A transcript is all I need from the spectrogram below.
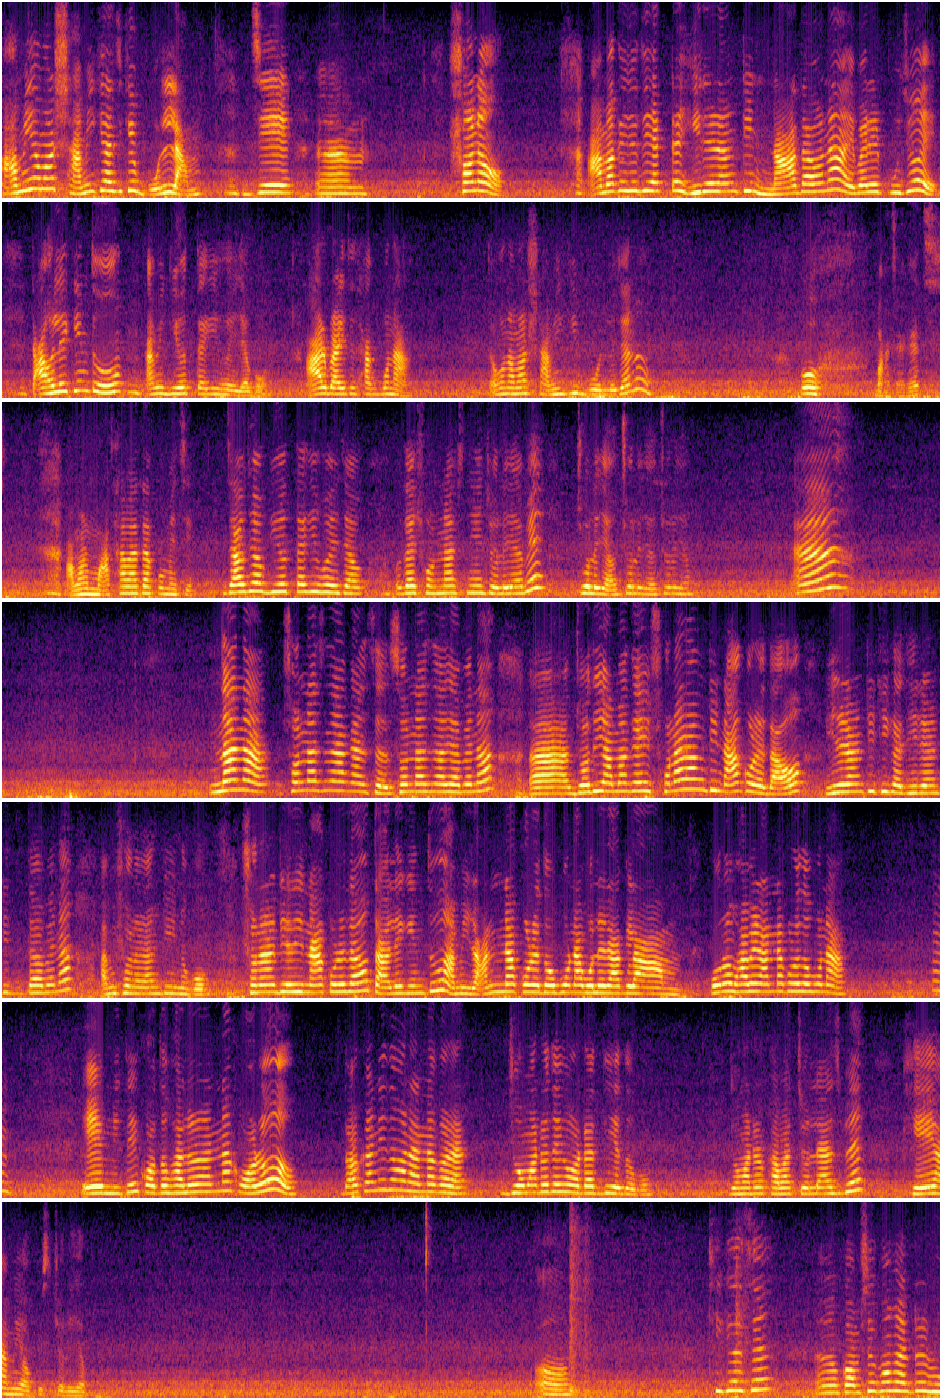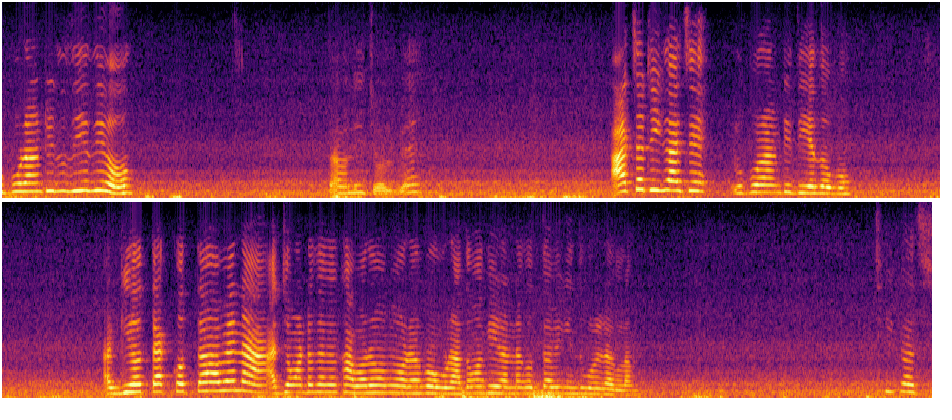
আমি আমার স্বামীকে আজকে বললাম যে শোনো, আমাকে যদি একটা হীরের আংটি না দাও না এবারের পুজোয়, তাহলে কিন্তু আমি গৃহত্যাগী হয়ে যাব, আর বাড়িতে থাকব না। তখন আমার স্বামী কি বলল জানো? ওহ, বাঁচা গেছে। আমার মাথা ব্যথা কমেছে। যাও যাও, গৃহত্যাগী হয়ে যাও। ওদের সন্ন্যাস নিয়ে চলে যাবে? চলে যাও চলে যাও চলে যাও। না না, সন্ন্যাস না ক্যান্সেল সন্ন্যাস না যাবে না। যদি আমাকে সোনার আংটি না করে দাও, হিরের আংটি ঠিক আছে, হীরের আংটি দিতে হবে না, আমি সোনার আংটি নেব। সোনার আংটি যদি না করে দাও, তাহলে কিন্তু আমি রান্না করে দেবো না বলে রাখলাম। কোনোভাবে রান্না করে দেবো না। এমনিতেই কত ভালো রান্না করো। দরকার নেই তোমার রান্না করার। জোম্যাটো থেকে অর্ডার দিয়ে দেবো। জোম্যাটোর খাবার চলে আসবে, খেয়ে আমি অফিস চলে যাব। ও, ঠিক আছে। কমসে কম একটা রূপোর আংটি তো দিয়ে দিও। তাহলেই চলবে। আচ্ছা ঠিক আছে, রূপোর আংটি দিয়ে দেবো। আর গৃহত্যাগ করতে হবে না, আর জোম্যাটো থেকে খাবারও আমি অর্ডার করব না। তোমাকেই রান্না করতে হবে, কিন্তু বলে রাখলাম। ঠিক আছে।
